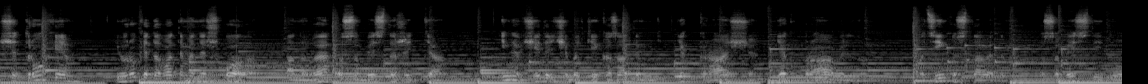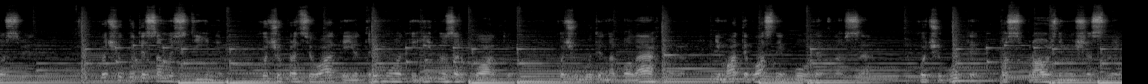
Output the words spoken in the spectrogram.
Ще трохи, і уроки даватиме не школа, а нове особисте життя. І не вчитель чи батьки казатимуть, як краще, як правильно. Оцінку ставитимуть особистий досвід. Хочу бути самостійним, хочу працювати і отримувати гідну зарплату. Хочу бути наполегливим і мати власний погляд на все. Хочу бути по-справжньому щасливим.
